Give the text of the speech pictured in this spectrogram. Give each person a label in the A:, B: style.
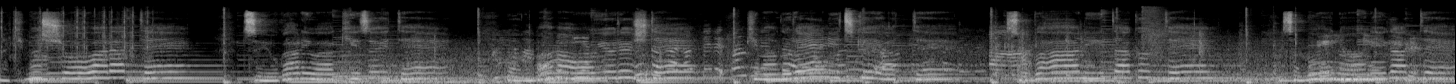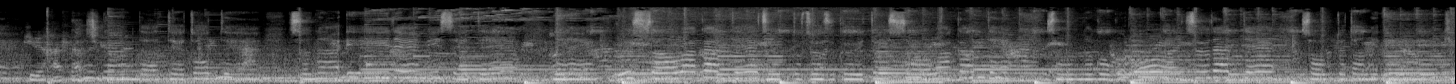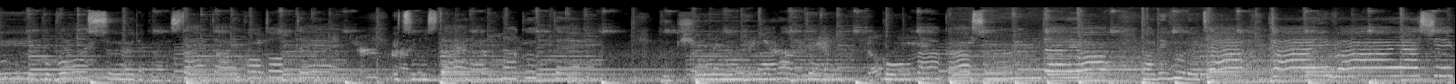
A: 泣きましょう。笑って強がりは気づいてわがままを許して気まぐれに付き合ってそばにいたくて寒いのは苦手時間だって取って繋いで見せてねえ苦しさを分かってずっと続く愛しさを分かってそんな心はいつだってそっとため息こぼすだから伝えたいことっていつも伝えられなくって不器用に笑ってごまかすんだよ。ありふれた会話や仕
